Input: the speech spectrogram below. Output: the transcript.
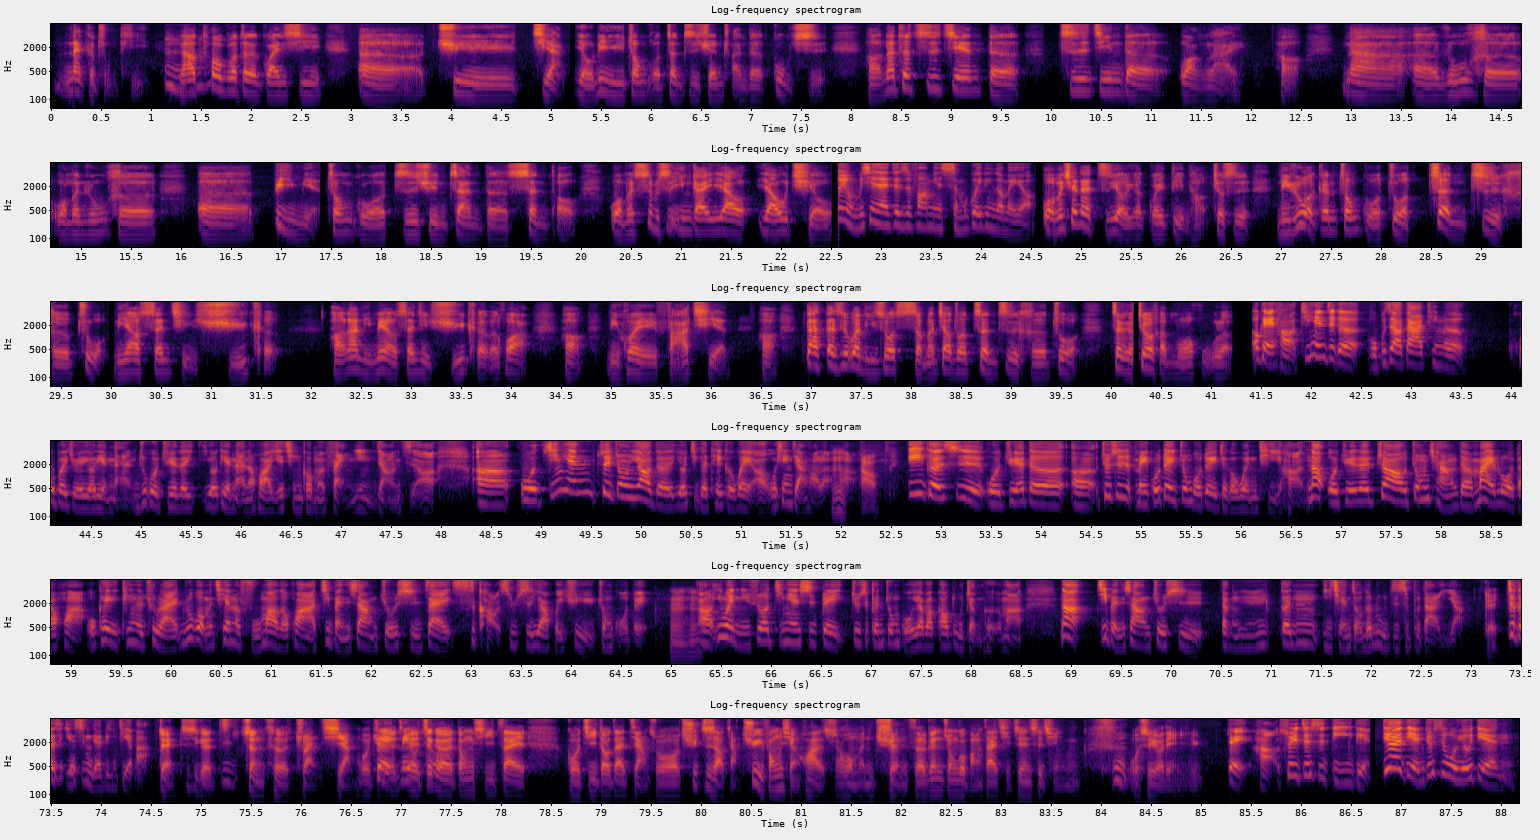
那个主题，然后透过这个关系，呃，去讲有利于中国政治宣传的故事。好，那这之间的资金的往来，好。那呃，如何我们如何呃避免中国资讯战的渗透？我们是不是应该要要求？所以我们现在在这方面什么规定都没有。我们现在只有一个规定哈，就是你如果跟中国做政治合作，你要申请许可，好，那你没有申请许可的话，好，你会罚钱。好，但但是问题说什么叫做政治合作，这个就很模糊了。OK，好，今天这个我不知道大家听了。会不会觉得有点难？如果觉得有点难的话，也请跟我们反映这样子啊。呃，我今天最重要的有几个 take away 啊，我先讲好了。嗯，好。第一个是我觉得呃，就是美国对中国队这个问题哈。那我觉得照中强的脉络的话，我可以听得出来，如果我们签了福茂的话，基本上就是在思考是不是要回去中国队。嗯哼。啊，因为你说今天是对，就是跟中国要不要高度整合嘛？那基本上就是等于跟以前走的路子是不大一样。对，这个也是你的理解吧？对，这是一个政策转向。我觉得这个这个东西在国际都在讲说去至少讲去风险化的时候，我们选择跟中国绑在一起这件事情，嗯，我是有点疑虑。对，好，所以这是第一点。第二点就是我有点。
